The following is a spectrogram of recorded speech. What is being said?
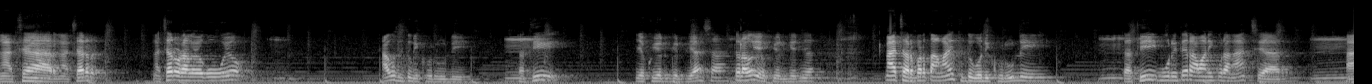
Ngajar, ngajar ngajar ora kaya kowe. Aku dituli guru nih. Hmm. Tadi ya guyon-guyon biasa. Terus aku ya guyon-guyon biasa. Ngajar pertama itu ditunggu di guru nih. Hmm. Jadi muridnya rawani kurang ngajar. Hmm. Nah,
